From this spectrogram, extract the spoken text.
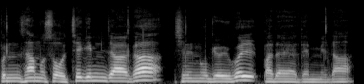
분사무소 책임자가 실무 교육을 받아야 됩니다.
